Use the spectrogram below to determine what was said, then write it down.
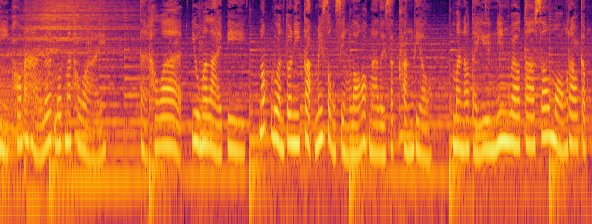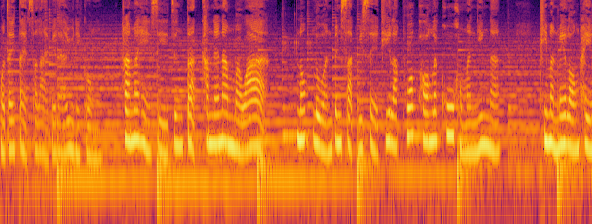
ณีพร้อมอาหารเลิศรสมาถวาย แต่ทว่าอยู่มาหลายปี นกหลวนตัวนี้กลับไม่ส่งเสียงร้องออกมาเลยสักครั้งเดียว มันเอาแต่ยืนนิ่งแววตาเศร้าหมองราวกับหัวใจแตกสลายไปแล้วอยู่ในกรงพระมเหสีจึงตรัสคำแนะนำมาว่า นกหลวนเป็นสัตว์วิเศษที่รักพวกพ้องและคู่ของมันยิ่งนัก ที่มันไม่ร้องเพลง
